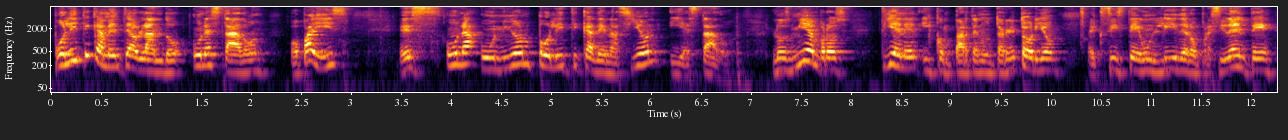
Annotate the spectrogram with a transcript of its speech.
Políticamente hablando, un Estado o país es una unión política de nación y Estado. Los miembros tienen y comparten un territorio, existe un líder o presidente,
